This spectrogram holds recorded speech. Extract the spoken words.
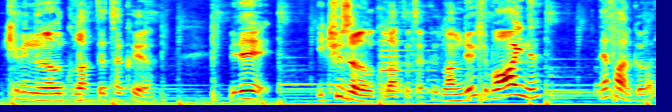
2000 liralık kulaklığı takıyor. Bir de 200 liralık kulaklığı takıyor. Lan diyor ki bu aynı. Ne farkı var?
